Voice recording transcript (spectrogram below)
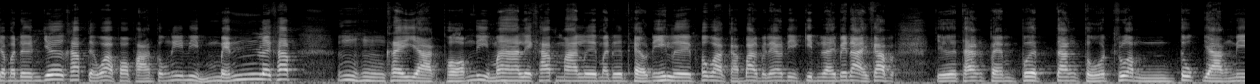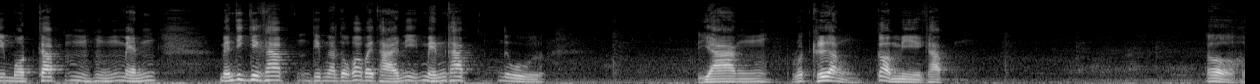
จะมาเดินเยอะครับ แต่ว่าพอผ่านตรงนี้นี่เหม็นเลยครับ อือใครอยากผอมนี่มาเลยครับ มาเลยมาเดินแถวนี้เลย เพราะว่ากลับบ้านไปแล้วนี่กินอะไรไม่ได้ครับ เจอทั้งแปมเปิดทั้งโถส้วมทุกอย่างมีหมดครับ อือเหม็น เหม็นจริง ๆ ครับ ทีมงานตัวพ่อไปถ่ายนี่เหม็นครับดูยางรถเครื่องก็มีครับ โอ้โห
